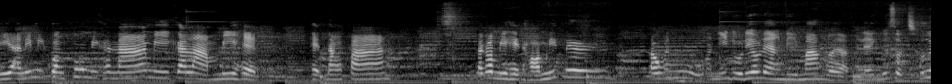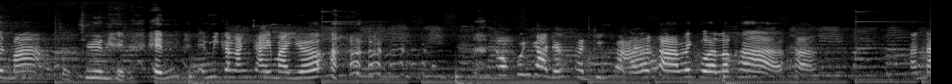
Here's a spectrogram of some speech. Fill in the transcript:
มีอันนี้มีกวางตุ้งมีคะน้ามีกระหล่ำมีเห็ด เห็ดนางฟ้า แล้วก็มีเห็ดหอมนิดนึงเต้าหู้วันนี้ดูเรี่ยวแรงดีมากเลยอะพี่เล็กดูสดชื่นมากสดชื่นเห็นเห็นเห็นมีกำลังใจมาเยอะ ขอบคุณค่ะเดี๋ยวผัดขิงขาเอาละค่ะ ไม่กลัวแล้วค่ะค่ะท่านใด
